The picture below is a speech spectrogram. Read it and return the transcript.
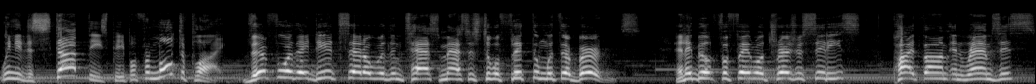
We need to stop these people from multiplying. Therefore, they did set over them taskmasters to afflict them with their burdens. And they built for Pharaoh treasure cities, Pithom and Ramses.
